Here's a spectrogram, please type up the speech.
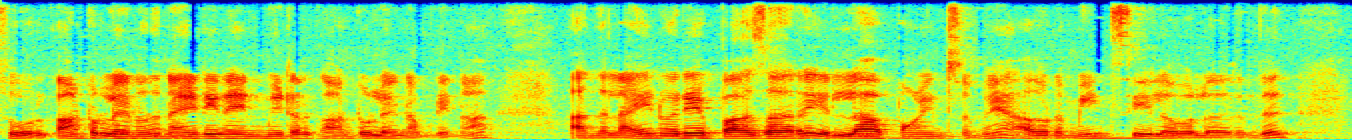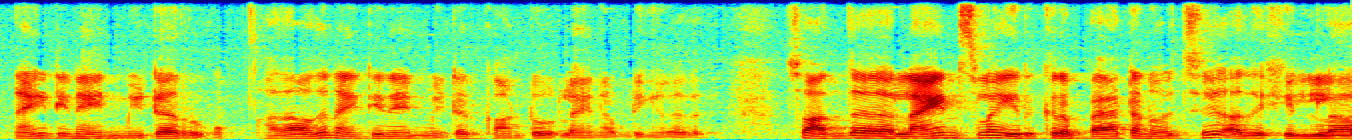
ஸோ ஒரு கான்டூர் லைன் வந்து 99 நைன் மீட்டர் கான்டூர் லைன் அப்படின்னா அந்த லைன் வரையே பாஸ் ஆகிற எல்லா பாயிண்ட்ஸுமே அதோட மீன் சி லெவலில் இருந்து 99 நைன் மீட்டர் இருக்கும். அதான் வந்து 99 நைன் மீட்டர் கான்டூர் லைன் அப்படிங்கிறது. ஸோ அந்த லைன்ஸ்லாம் இருக்கிற பேட்டர்ன் வச்சு அது ஹில்லா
